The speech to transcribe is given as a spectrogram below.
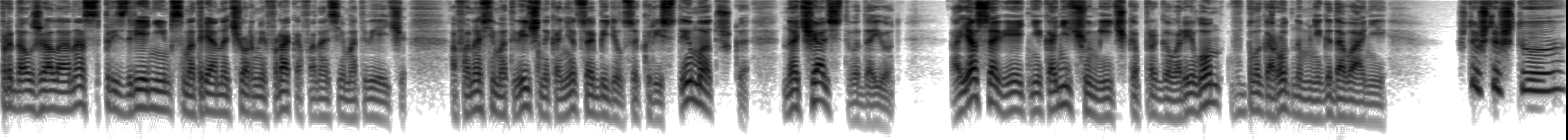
продолжала она с презрением, смотря на черный фрак Афанасия Матвеевича. Афанасий Матвеевич наконец обиделся. Кресты, матушка, начальство дает. «А я советник, а не чумичка», — проговорил он в благородном негодовании. «Что, что, что?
